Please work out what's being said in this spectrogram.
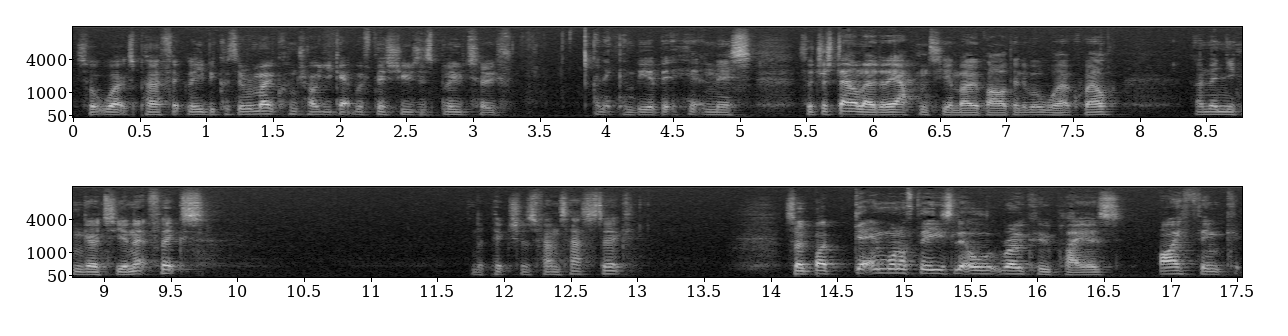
so it works perfectly because the remote control you get with this uses Bluetooth, and it can be a bit hit and miss. So just download the app onto your mobile, then it will work well. And then you can go to your Netflix. And the picture's fantastic. So by getting one of these little Roku players, I think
